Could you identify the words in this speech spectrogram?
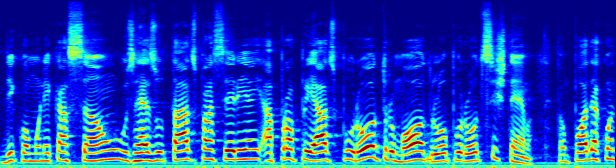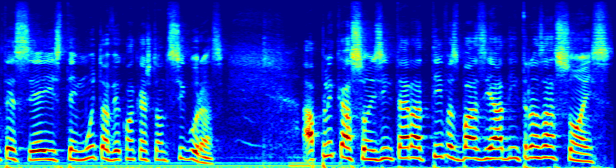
de comunicação os resultados para serem apropriados por outro módulo ou por outro sistema. Então pode acontecer e isso tem muito a ver com a questão de segurança. Aplicações interativas baseadas em transações.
